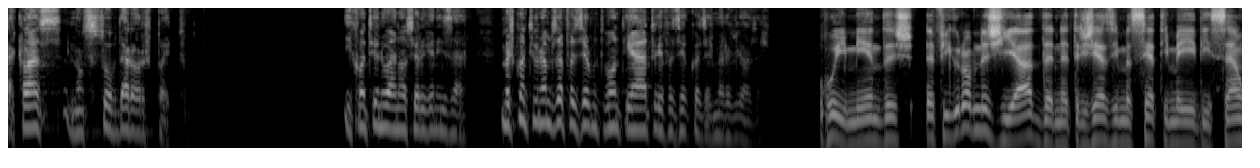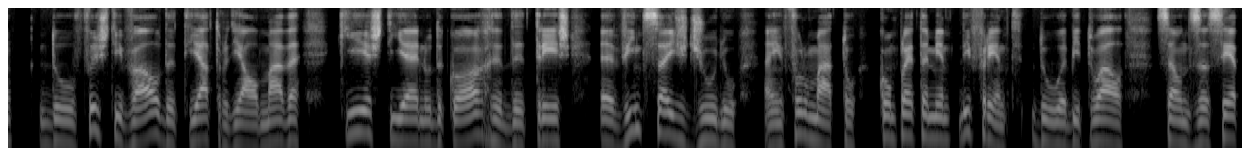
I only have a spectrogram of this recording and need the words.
a classe não se soube dar ao respeito. E continua a não se organizar. Mas continuamos a fazer muito bom teatro e a fazer coisas maravilhosas. Rui Mendes, a figura homenageada na 37ª edição do Festival de Teatro de Almada, que este ano decorre de 3 a 26 de julho, em formato completamente diferente do habitual. São 17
